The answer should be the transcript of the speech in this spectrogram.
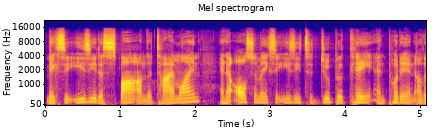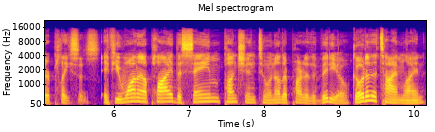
makes it easy to spot on the timeline and it also makes it easy to duplicate and put it in other places. If you want to apply the same punch in to another part of the video, go to the timeline,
